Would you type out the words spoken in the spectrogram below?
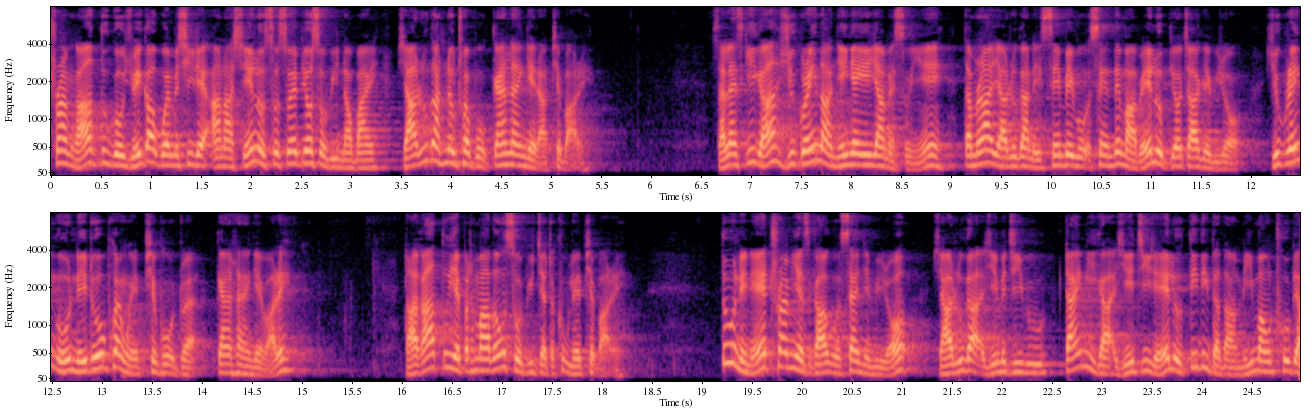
Trump ကသူ့ကိုရွေးကောက်ပွဲမရှိတဲ့အာဏာရှင်လို့ဆွဆွဲပြောဆိုပြီးနောက်ပိုင်းယာရုကနှုတ်ထွက်ဖို့ကမ်းလှမ်းခဲ့တာဖြစ်ပါတယ်။ Zelensky ကယူကရိန်းသာငြိမ်းချမ်းရေးရမယ်ဆိုရင်သမ္မတယာရုကနေဆင်းပေးဖို့အဆင်သင့်ပါပဲလို့ပြောကြားခဲ့ပြီးတော့ယူကရိန်းကိုနေတိုးဖွဲ့ဝင်ဖြစ်ဖို့အတွက်ကမ်းလှမ်းခဲ့ပါတယ်။ဒါကသူ့ရဲ့ပထမဆုံးအဆိုပြုချက်တစ်ခုလည်းဖြစ်ပါတယ်။သူ့အနေနဲ့ Trump ရဲ့စကားကိုဆန့်ကျင်ပြီးတော့ယာရုကအရေးမကြီးဘူးတိုင်းပြည်ကအရေးကြီးတယ်လို့တိတိတတ်တာမီးမောင်းထိုးပြ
